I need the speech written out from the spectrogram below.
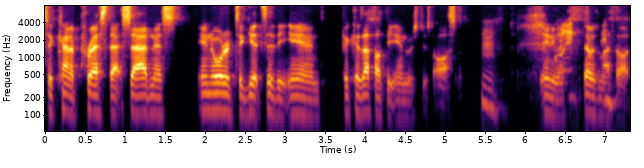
to kind of press that sadness in order to get to the end because I thought the end was just awesome. Hmm. Anyway, Well, and- that was my thought.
